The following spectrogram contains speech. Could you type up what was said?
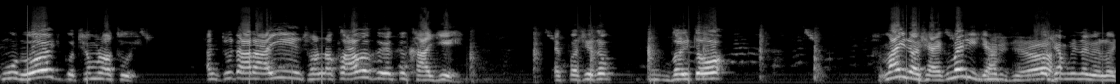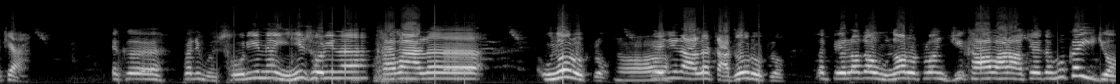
હું રોજ ગોઠમણો તું અને તું તારા આવી સો નખો આવે કે એક ખાજે. એક પછી તો ભાઈ તો મારી છે એક મરી જાય મરી નો વેલો ચા એક પછી છોરીને એની છોરીને ખાવા હાલે ઉનો રોટલો. પેલીને હાલે ટાઢો રોટલો. તો પેલો તો ઉનો રોટલો જી ખાવા વાળો હતો તો હું કહી ગયો.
